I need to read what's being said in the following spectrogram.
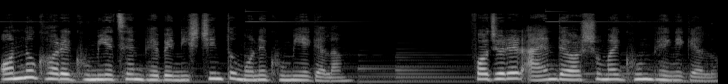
অন্য ঘরে ঘুমিয়েছেন ভেবে নিশ্চিন্ত মনে ঘুমিয়ে গেলাম। ফজরের আয়ন দেওয়ার সময় ঘুম ভেঙে গেল।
